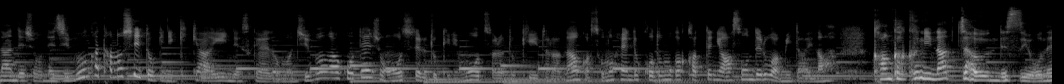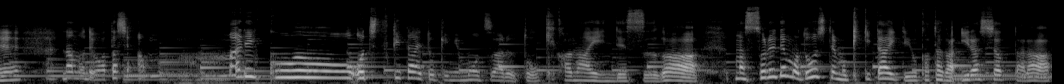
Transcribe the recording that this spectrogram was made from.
なんでしょうね。自分が楽しい時に聞きゃいいんですけれども、自分がこうテンション落ちてる時にモーツァルト聞いたら、なんかその辺で子供が勝手に遊んでるわみたいな感覚になっちゃうんですよね。なので私あんんまりこう、落ち着きたい時にモーツァルトを聞かないんですが、まあそれでもどうしても聞きたいっていう方がいらっしゃったら、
